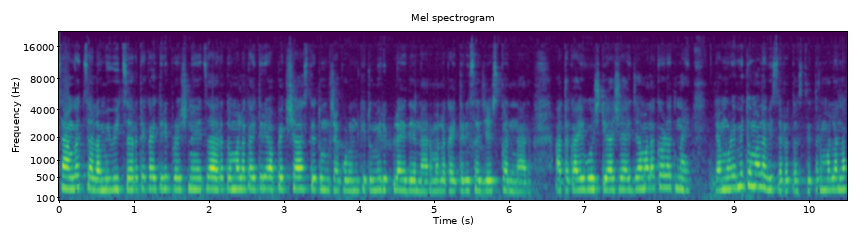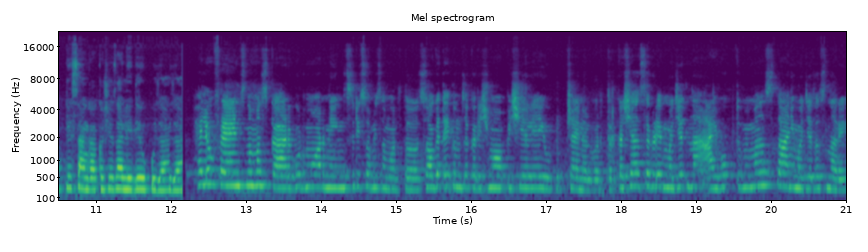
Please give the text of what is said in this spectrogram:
सांगत चला मी विचारते काहीतरी प्रश्न याचा. अर्थ मला काहीतरी अपेक्षा असते तुमच्याकडून की तुम्ही रिप्लाय देणार मला काहीतरी सजेस्ट करणार. आता काही गोष्टी अशा आहेत ज्या मला कळत नाही. त्यामुळे मी तुम्हाला विचारत असते. तर मला नक्की सांगा कशी झाली देवपूजा? हॅलो फ्रेंड्स नमस्कार. Good morning Shri Swami Samarth. स्वागत आहे तुमचं करिश्मा ऑफिशियल या यूट्यूब चॅनलवर तर कशा सगळे? मजेत ना? आय होप तुम्ही मस्त आणि मजेत असणार आहे.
